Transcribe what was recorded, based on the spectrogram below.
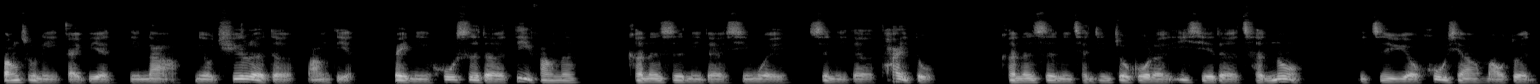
帮助你改变你那扭曲了的盲点，被你忽视的地方呢？可能是你的行为，是你的态度，可能是你曾经做过了一些的承诺，以至于有互相矛盾、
